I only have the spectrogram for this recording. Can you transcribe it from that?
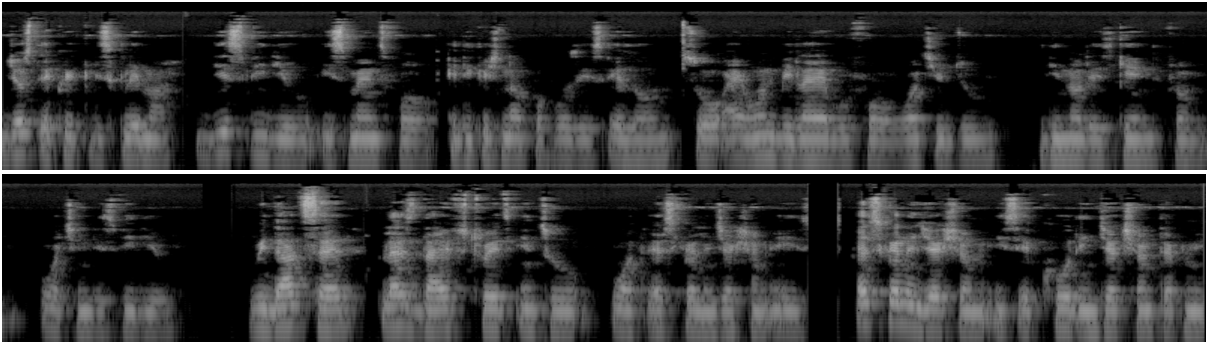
Just a quick disclaimer, this video is meant for educational purposes alone, so I won't be liable for what you do the knowledge gained from watching this video. With that said, let's dive straight into what SQL injection is. SQL injection is a code injection technique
